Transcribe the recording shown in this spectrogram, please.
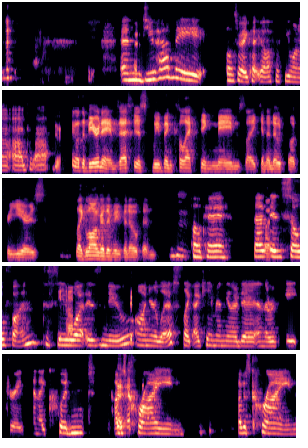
and do you have a? Oh, sorry, I cut you off. If you want to add to that. You know, the beer names. That's just we've been collecting names like in a notebook for years, like longer than we've been open. Mhm. Okay. that But- is so fun to see Yeah. what is new on your list. Like I came in the other day and there was eight Drake and I couldn't, I was crying. I was crying.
